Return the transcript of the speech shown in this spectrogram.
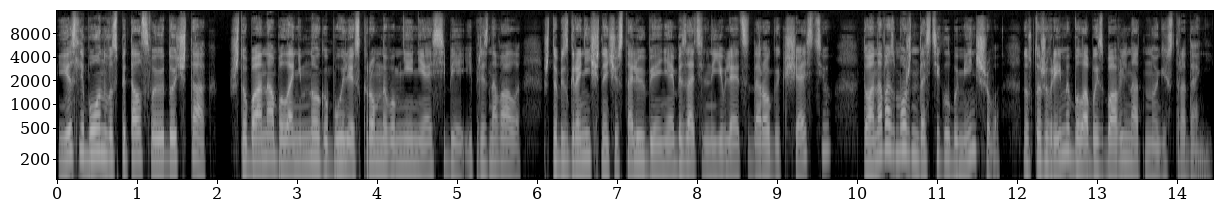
Если бы он воспитал свою дочь так, чтобы она была немного более скромного мнения о себе и признавала, что безграничное честолюбие не обязательно является дорогой к счастью, то она, возможно, достигла бы меньшего, но в то же время была бы избавлена от многих страданий.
